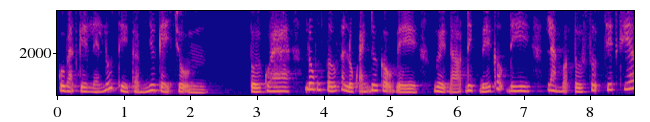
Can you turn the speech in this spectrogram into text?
Cô bạn kia lén lút thì thầm như kẻ trộm. Tối qua, lúc tớ và Lục Ánh đưa cậu về Người đó định bế cậu đi Làm bọn tớ sợ chết khiếp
